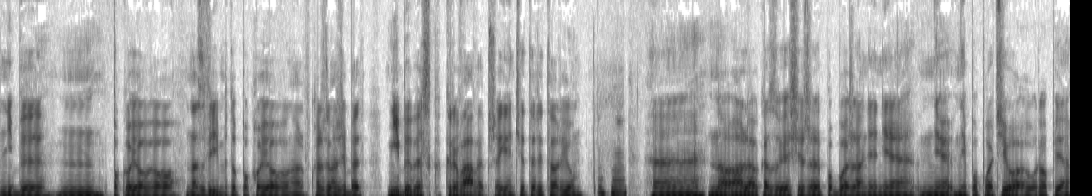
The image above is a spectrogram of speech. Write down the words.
Niby mm, pokojowo, nazwijmy to pokojowo, no ale w każdym razie bez, niby bezkrwawe przejęcie terytorium. mhm. E, No ale okazuje się, że pobłażanie nie, nie, nie popłaciło Europie.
